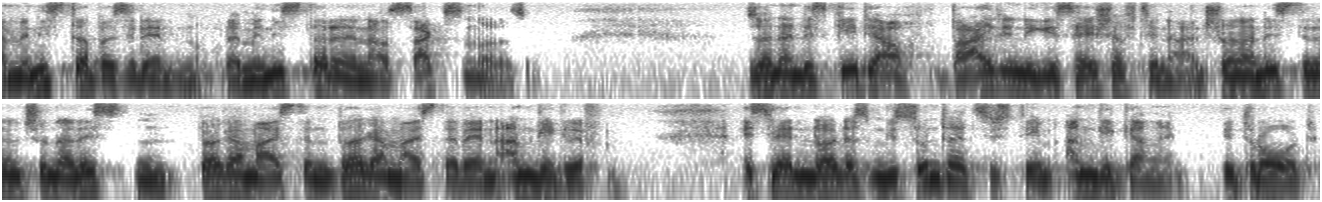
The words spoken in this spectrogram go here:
Ministerpräsidenten oder Ministerinnen aus Sachsen oder so, sondern es geht ja auch breit in die Gesellschaft hinein. Journalistinnen und Journalisten, Bürgermeisterinnen und Bürgermeister werden angegriffen. Es werden Leute aus dem Gesundheitssystem angegangen, bedroht.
